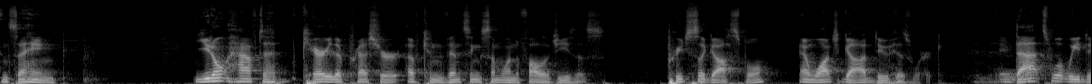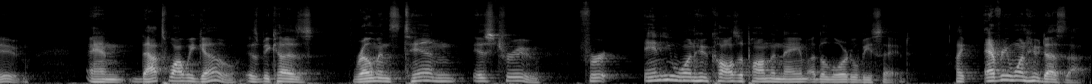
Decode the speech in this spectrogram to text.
and saying, you don't have to carry the pressure of convincing someone to follow Jesus. Preach the gospel and watch God do his work. Amen. That's what we do. And that's why we go, is because Romans 10 is true. For anyone who calls upon the name of the Lord will be saved. Like everyone who does that.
